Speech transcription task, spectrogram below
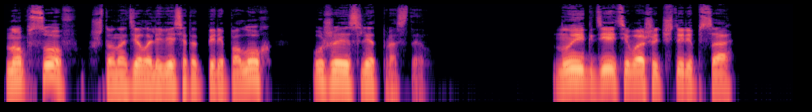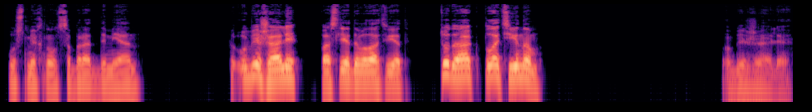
Но псов, что наделали весь этот переполох, уже и след простыл. — Ну и где эти ваши четыре пса? — усмехнулся брат Дамиан. — Убежали, — последовал ответ. — Туда, к плотинам. Убежали.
